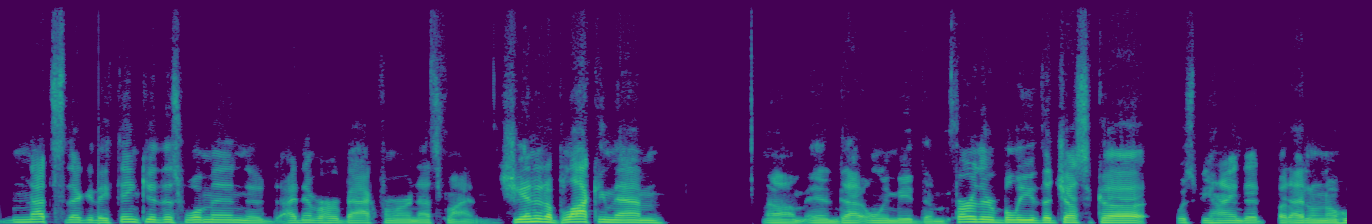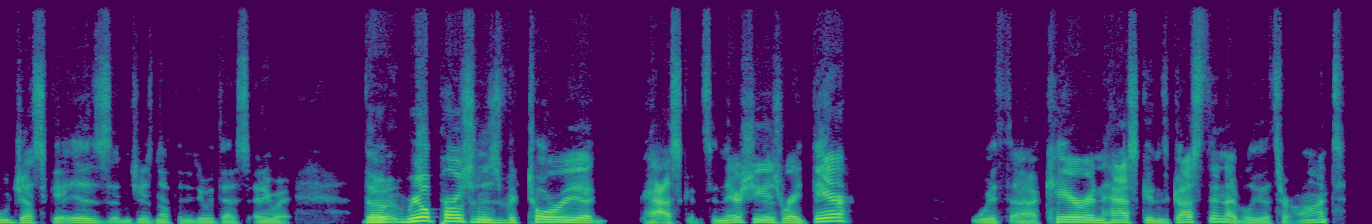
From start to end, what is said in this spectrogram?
nuts. They they think you're this woman. I never heard back from her, and that's fine. She ended up blocking them, um, and that only made them further believe that Jessica was behind it. But I don't know who Jessica is, and she has nothing to do with this. Anyway, the real person is Victoria Haskins, and there she is right there with uh, Karen Haskins Gustin. I believe that's her aunt.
